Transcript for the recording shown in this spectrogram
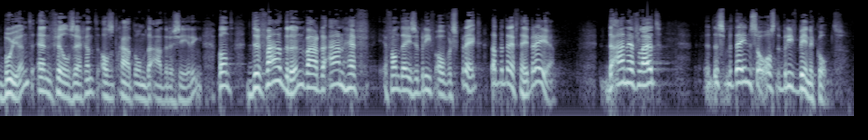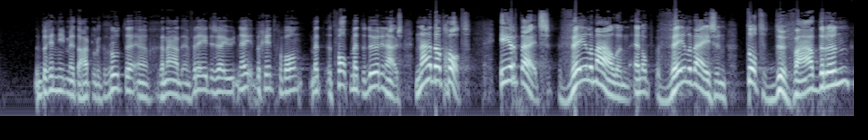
boeiend en veelzeggend als het gaat om de adressering. Want de vaderen waar de aanhef van deze brief over spreekt, dat betreft Hebreeën. De aanhef luidt, dat is meteen zoals de brief binnenkomt. Het begint niet met de hartelijke groeten en genade en vrede, zei u. Nee, het begint gewoon met, het valt met de deur in huis. Nadat God eertijds vele malen en op vele wijzen tot de vaderen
